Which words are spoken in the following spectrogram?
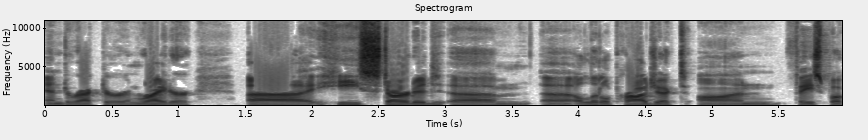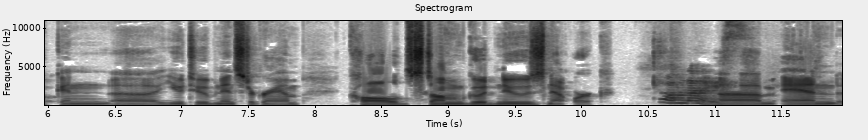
and director and writer, uh, he started um, a little project on Facebook and YouTube and Instagram called Some Good News Network. Oh, nice. Um, and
